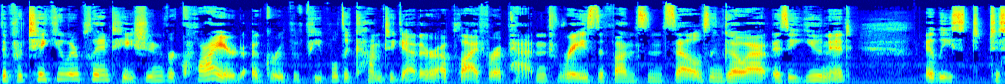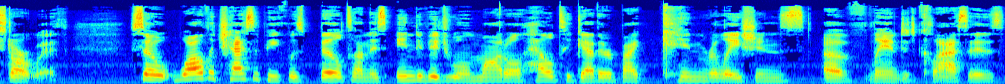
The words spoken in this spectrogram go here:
The particular plantation required a group of people to come together, apply for a patent, raise the funds themselves, and go out as a unit, at least to start with. So while the Chesapeake was built on this individual model held together by kin relations of landed classes,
